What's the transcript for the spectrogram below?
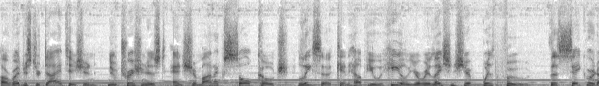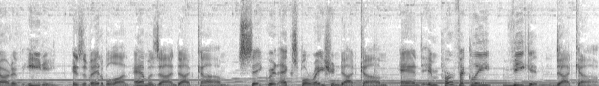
A registered dietitian, nutritionist, and shamanic soul coach, Lisa can help you heal your relationship with food. The Sacred Art of Eating is available on Amazon.com, sacredexploration.com, and imperfectlyvegan.com.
